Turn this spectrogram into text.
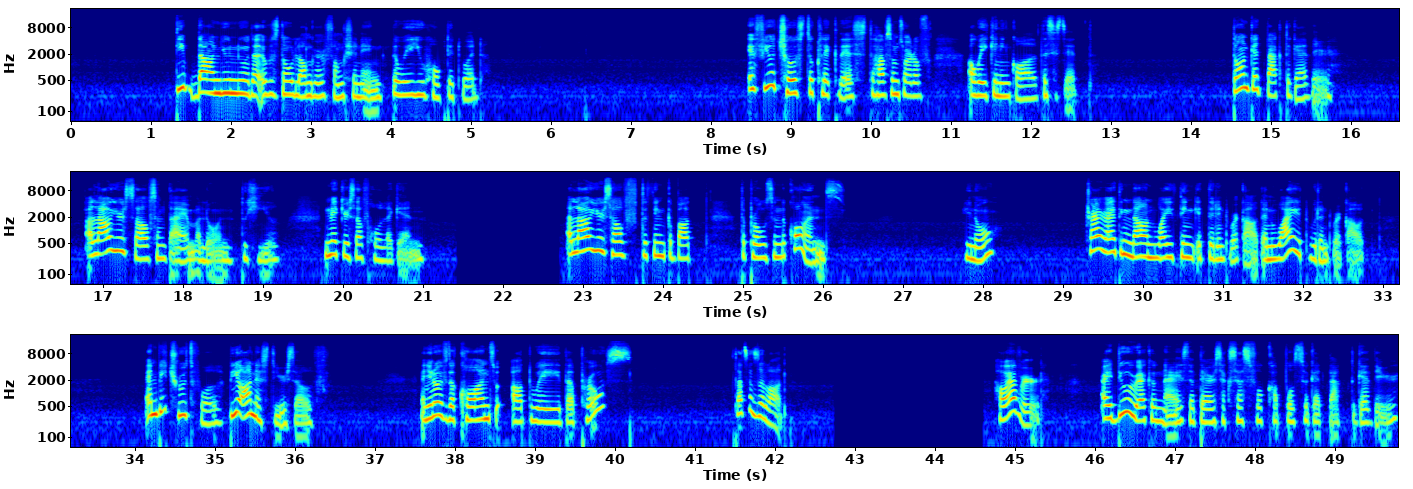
deep down you knew that it was no longer functioning the way you hoped it would. If you chose to click this to have some sort of awakening call, this is it. Don't get back together. Allow yourself some time alone to heal and make yourself whole again. Allow yourself to think about the pros and the cons. You know? Try writing down why you think it didn't work out and why it wouldn't work out. And be truthful, be honest to yourself. And you know, if the cons outweigh the pros, that says a lot. However, I do recognize that there are successful couples who get back together.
